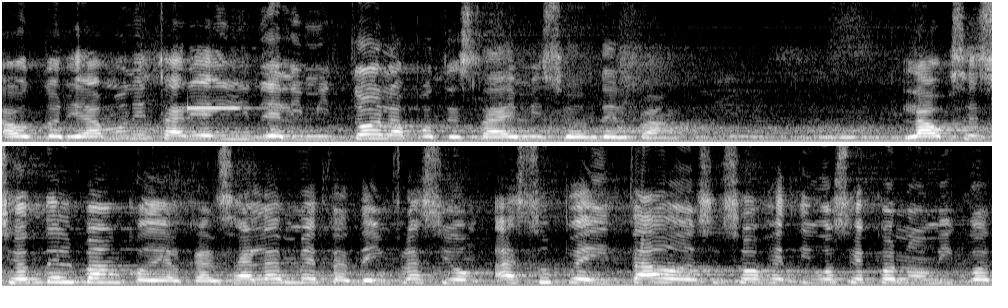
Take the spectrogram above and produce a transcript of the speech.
autoridad monetaria y delimitó la potestad de emisión del banco. La obsesión del banco de alcanzar las metas de inflación ha supeditado esos objetivos económicos,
